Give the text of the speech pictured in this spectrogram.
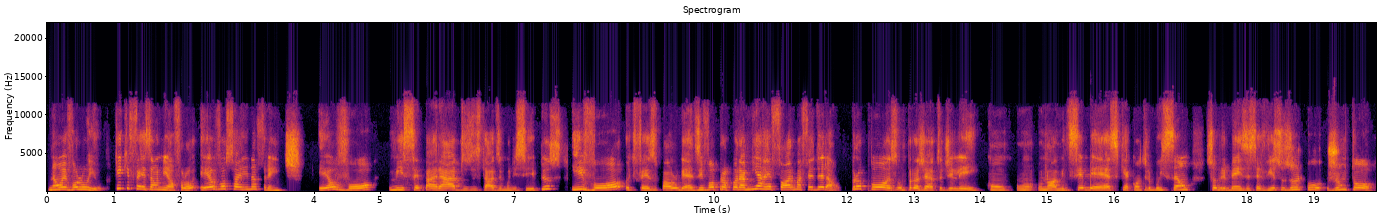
não evoluiu. O que, que fez a União? Falou: eu vou sair na frente, eu vou me separar dos estados e municípios e vou, o que fez o Paulo Guedes, e vou propor a minha reforma federal. Propôs um projeto de lei com o nome de CBS, que é Contribuição sobre Bens e Serviços, juntou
